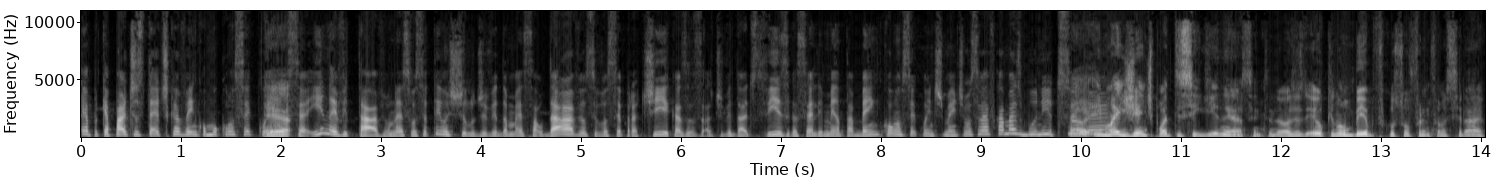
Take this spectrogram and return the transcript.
é porque a parte estética vem como consequência é... inevitável, né? Se você tem um estilo de vida mais saudável, se você pratica as atividades físicas, se alimenta bem, consequentemente você vai ficar mais bonito. Não, é... E mais gente pode te seguir nessa, entendeu? Às vezes eu que não bebo, fico sofrendo, falando assim, ah,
